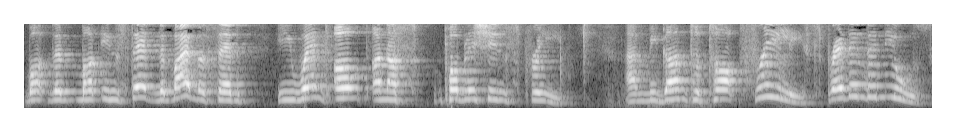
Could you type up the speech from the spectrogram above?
But, the, but instead, the Bible said he went out on a publishing spree and began to talk freely, spreading the news,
